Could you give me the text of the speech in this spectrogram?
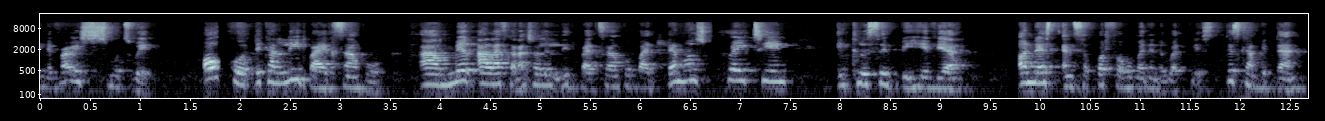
in a very smooth way. Also, they can lead by example. Um, male allies can actually lead by example by demonstrating inclusive behavior, honest and support for women in the workplace. This can be done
